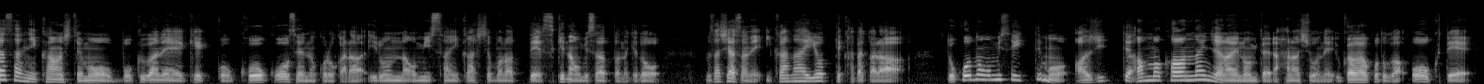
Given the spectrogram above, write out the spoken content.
屋さんに関しても、僕がね、結構高校生の頃からいろんなお店さん行かしてもらって好きなお店だったんだけど、武蔵屋さんね、行かないよって方から、どこのお店行っても味ってあんま変わんないんじゃないのみたいな話をね、伺うことが多くて、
